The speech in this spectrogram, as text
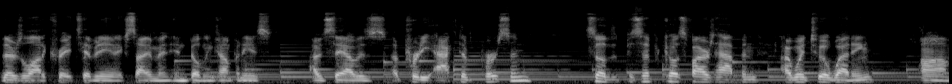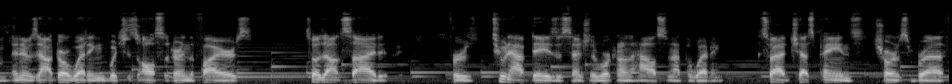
there's a lot of creativity and excitement in building companies. I would say I was a pretty active person. So the Pacific Coast fires happened. I went to a wedding, um, and it was an outdoor wedding, which is also during the fires. So I was outside for two and a half days, essentially working on the house and at the wedding. So I had chest pains, shortness of breath,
